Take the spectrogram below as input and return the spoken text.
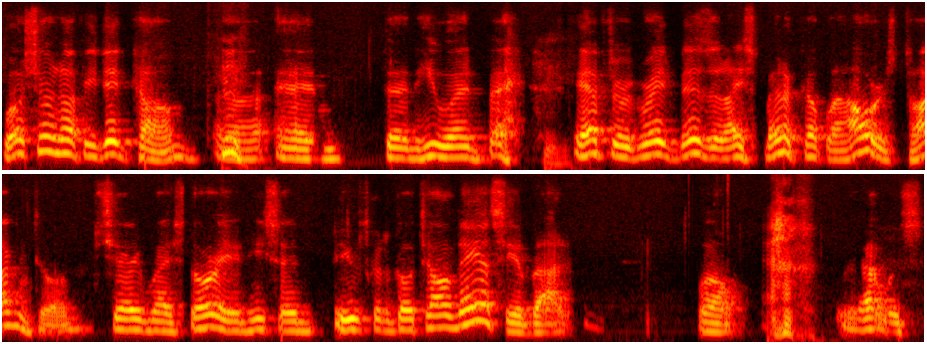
Well, sure enough, he did come, uh, and then he went back. After a great visit, I spent a couple of hours talking to him, sharing my story, and he said he was going to go tell Nancy about it. Well, that was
